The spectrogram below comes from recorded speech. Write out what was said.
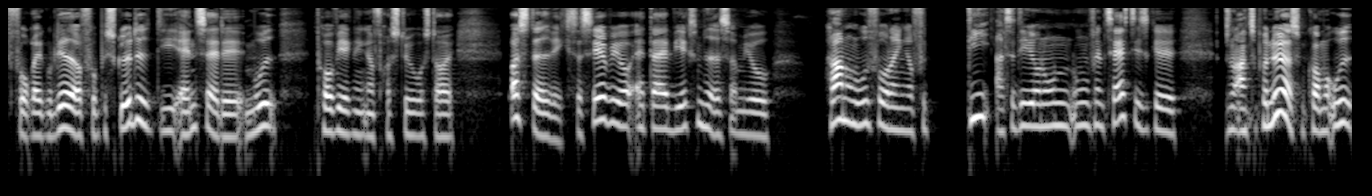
få reguleret og få beskyttet de ansatte mod påvirkninger fra støv og støj. Og stadigvæk, så ser vi jo, at der er virksomheder, som jo har nogle udfordringer, fordi altså det er jo nogle, nogle fantastiske sådan entreprenører, som kommer ud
